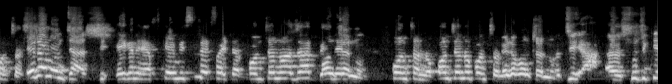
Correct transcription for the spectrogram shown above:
পঞ্চাশ। এটা পঞ্চাশ। এখানে এফকে স্ট্রেট ফাইটার পঞ্চান্ন হাজার পঞ্চান্ন। পঞ্চান্ন পঞ্চান্ন পঞ্চান্ন। এটা পঞ্চান্ন। জি সুজুকি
